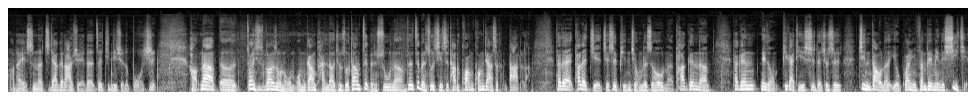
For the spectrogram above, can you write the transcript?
啊，他也是呢芝加哥大学的这经济学的博士。好，那呃，庄一奇庄教授呢，我们我们刚刚谈到就是说，当这本书呢，这这本书其实它的框框架是很大的了，他在他在解解释。贫穷的时候呢，他跟呢，他跟那种皮凯提式的，就是进到了有关于分配面的细节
